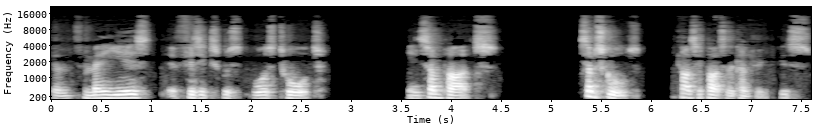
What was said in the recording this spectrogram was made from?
for, many years, physics was, was taught in some parts, some schools, I can't say parts of the country because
